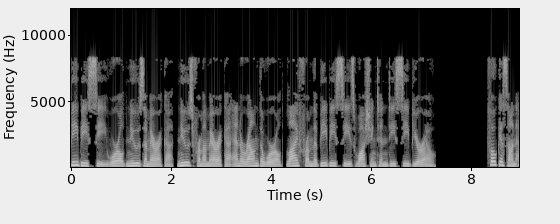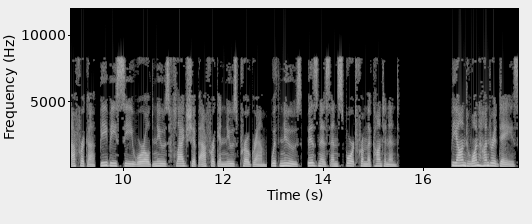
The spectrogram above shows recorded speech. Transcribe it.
BBC World News America, news from America and around the world, live from the BBC's Washington, D.C. Bureau. Focus on Africa, BBC World News flagship African news program, with news, business and sport from the continent. Beyond 100 Days,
